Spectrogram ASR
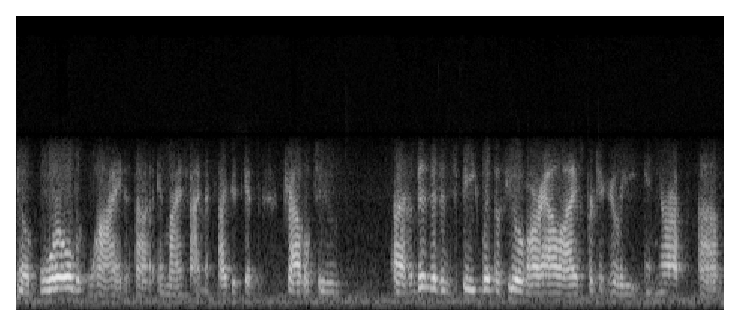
you know worldwide uh, in my assignments. I did get to travel to uh, visit and speak with a few of our allies, particularly in Europe. Um,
